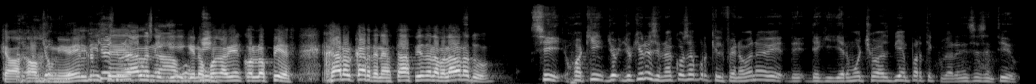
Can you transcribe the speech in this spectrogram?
Que ha bajado su nivel, dice Alan, y que, que no juega bien con los pies. Harold Cárdenas, ¿estabas pidiendo la palabra tú? Sí, Joaquín, yo, quiero decir una cosa porque el fenómeno de, Guillermo Ochoa es bien particular en ese sentido.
